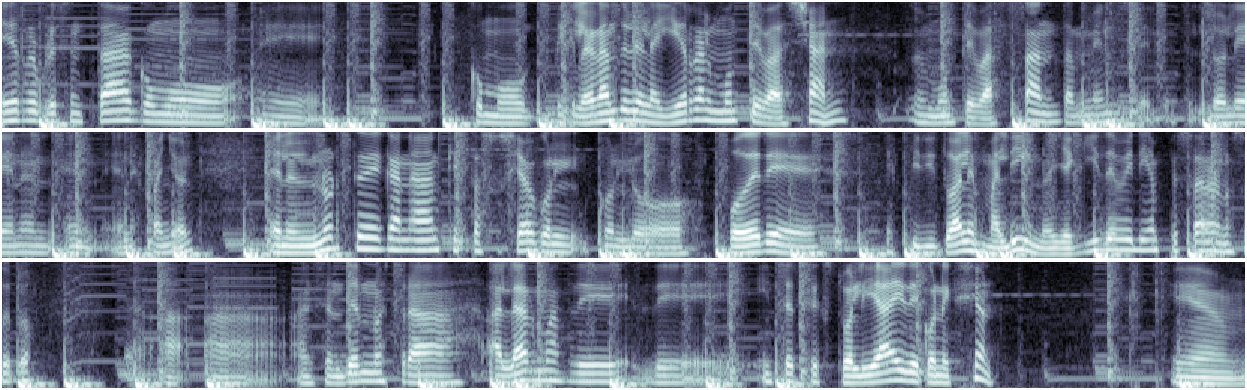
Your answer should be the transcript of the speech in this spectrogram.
es representada como, eh, como declarándole la guerra al monte Bashan, el monte Basán también, lo leen en, español, en el norte de Canaán que está asociado con, los poderes espirituales malignos. Y aquí debería empezar a nosotros a, encender nuestras alarmas de, intertextualidad y de conexión. Em,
